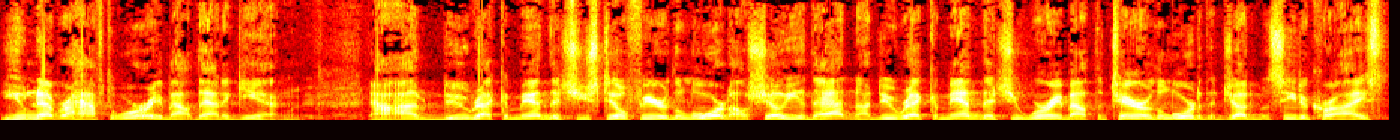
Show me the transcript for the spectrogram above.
you never have to worry about that again. Now, I do recommend that you still fear the Lord. I'll show you that. And I do recommend that you worry about the terror of the Lord at the judgment seat of Christ.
